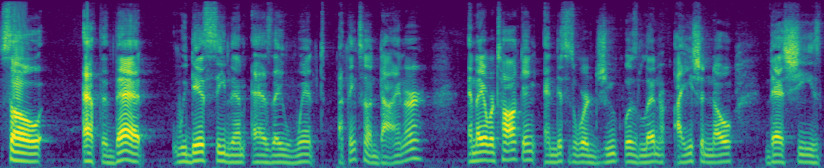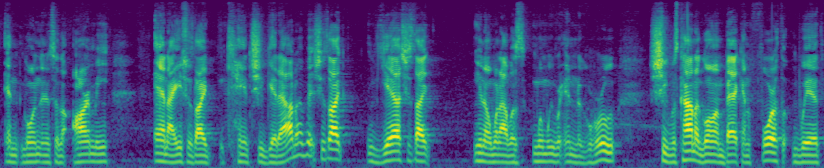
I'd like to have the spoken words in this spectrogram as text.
So after that, we did see them as they went, I think, to a diner, and they were talking, and this is where Juke was letting Aisha know that she's in, going into the army, and Aisha's like, "Can't you get out of it?" She's like, "Yeah." She's like, "You know, when I was when we were in the group." She was kind of going back and forth with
